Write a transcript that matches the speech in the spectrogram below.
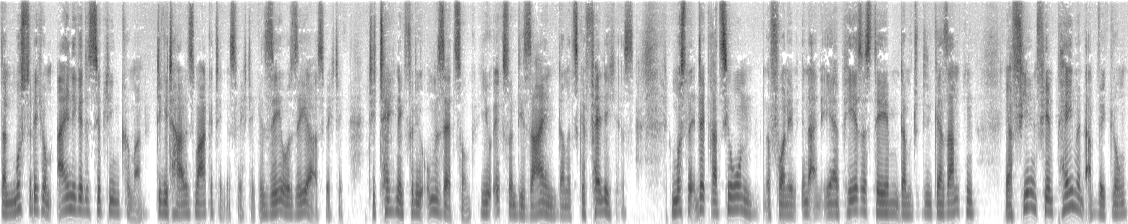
dann musst du dich um einige Disziplinen kümmern. Digitales Marketing ist wichtig, SEO, SEA ist wichtig, die Technik für die Umsetzung, UX und Design, damit es gefällig ist. Du musst eine Integration vornehmen in ein ERP-System, damit du die gesamten ja vielen, vielen Payment-Abwicklungen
